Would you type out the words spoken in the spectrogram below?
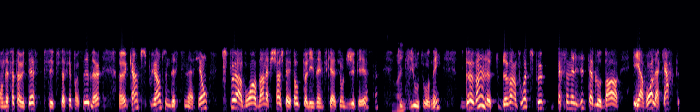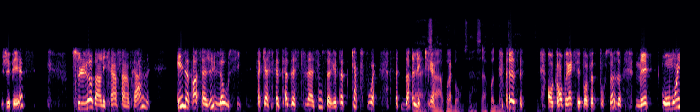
On a fait un test, puis c'est tout à fait possible. Hein. Euh, quand tu présentes une destination, tu peux avoir dans l'affichage tête haute, tu as les indications du GPS hein, qui dit où tourner. Devant, le, devant toi, tu peux personnaliser le tableau de bord et avoir la carte GPS. Tu l'as dans l'écran central et le passager l'a aussi. Fait que ta destination se répète quatre fois dans l'écran. Ça n'a pas de bon sens. Ça n'a pas de bon On comprend que c'est pas fait pour ça, là, mais au moins,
